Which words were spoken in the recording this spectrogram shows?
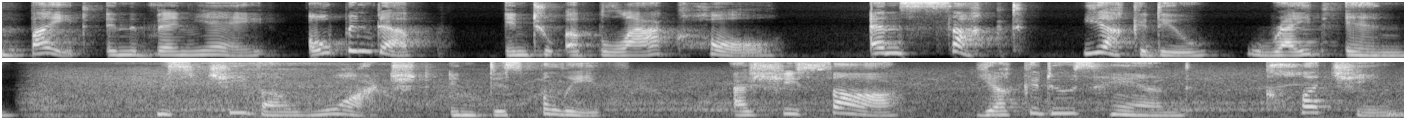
the bite in the beignet opened up into a black hole and sucked Yuckadoo right in. Miss Chiva watched in disbelief as she saw Yuckadoo's hand clutching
